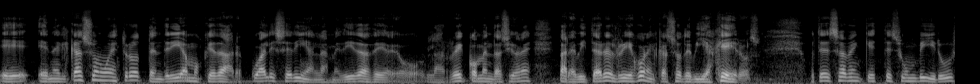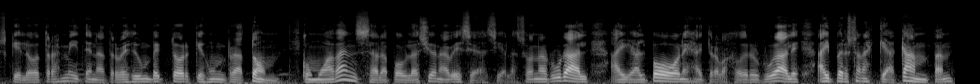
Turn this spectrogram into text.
eh, en el caso nuestro tendríamos que dar cuáles serían las medidas de, o las recomendaciones para evitar el riesgo en el caso de viajeros. Ustedes saben que este es un virus que lo transmiten a través de un vector que es un ratón. Como avanza la población a veces hacia la zona rural, hay galpones, hay trabajadores rurales, hay personas que acampan,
